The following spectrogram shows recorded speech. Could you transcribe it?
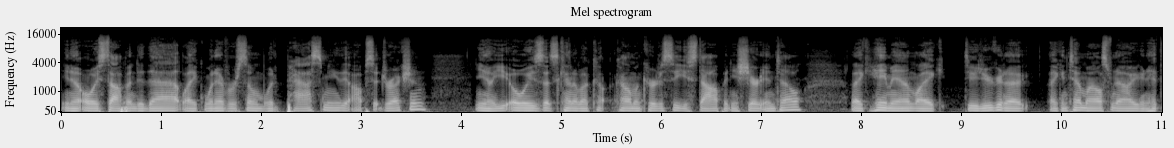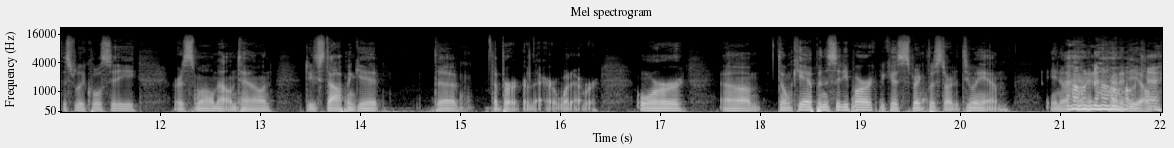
You know, always stop and do that. Like whenever someone would pass me the opposite direction, you know, you always that's kind of a co- common courtesy. You stop and you share intel. Like, hey man, like, dude, you're gonna like in ten miles from now, you're gonna hit this really cool city or a small mountain town. Dude, stop and get the the burger there or whatever. Or um, don't camp in the city park because sprinklers start at 2 a.m. You know, Oh, kind, no, of, kind of deal. okay,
